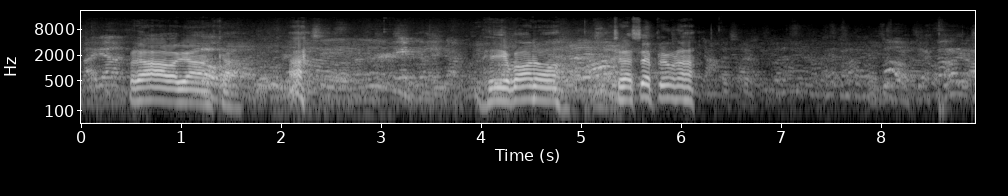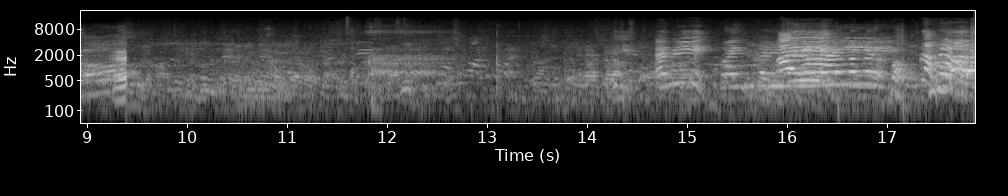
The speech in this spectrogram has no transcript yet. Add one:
Vai, Bianca. Brava Bianca. Ah. Buono. C'era sempre una. Eh, Emily! Vai, vai! Bravo! Bene!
